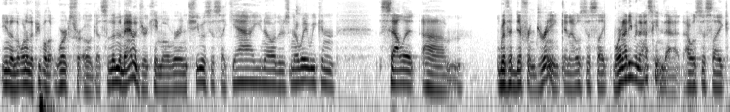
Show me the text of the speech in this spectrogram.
you know, the, one of the people that works for Oga. So then the manager came over and she was just like, yeah, you know, there's no way we can sell it um, with a different drink. And I was just like, we're not even asking that. I was just like,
